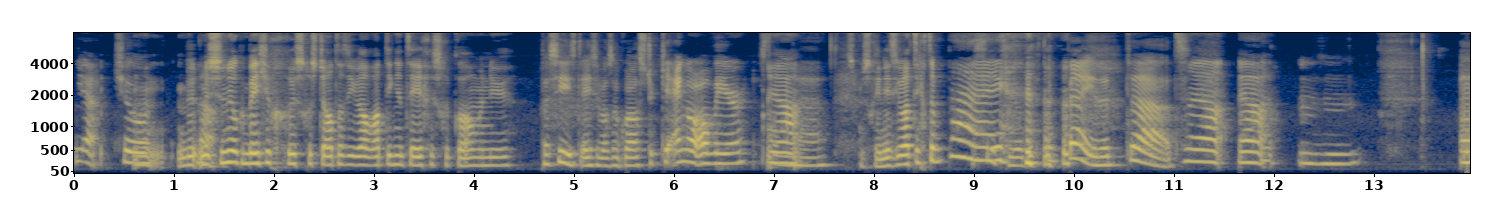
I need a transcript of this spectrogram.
ja chill. M- Misschien ook een beetje gerustgesteld dat hij wel wat dingen tegen is gekomen nu. Precies, deze was ook wel een stukje enger alweer. Dus dan, Ja. eh, Dus misschien is hij wat dichterbij. zit hij wel dichterbij, inderdaad. Ja, ja. Mhm. Eh,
